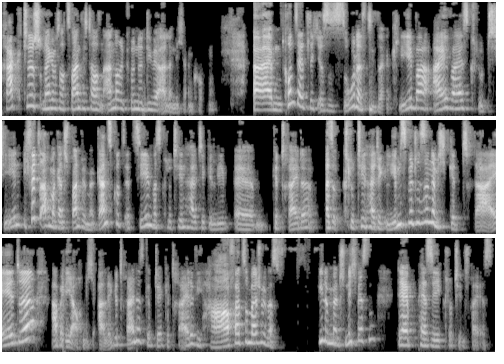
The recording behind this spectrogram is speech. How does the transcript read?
praktisch. Und dann gibt es noch 20.000 andere Gründe, die wir alle nicht angucken. Ähm, grundsätzlich ist es so, dass dieser Kleber, Eiweiß, Gluten, ich finde es auch mal ganz spannend, wenn wir ganz kurz erzählen, was glutenhaltige Le äh, Getreide, also glutenhaltige Lebensmittel sind, nämlich Getreide, aber ja auch nicht alle Getreide. Es gibt ja Getreide wie Hafer zum Beispiel, was viele Menschen nicht wissen, der per se glutenfrei ist.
